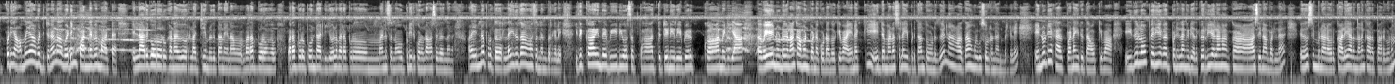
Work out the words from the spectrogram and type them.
அப்படி அமையா விட்டுச்சுன்னா நான் வெட்டிங் பண்ணவே மாட்டேன். எல்லாருக்கும் ஒரு ஒரு கனவு ஒரு லட்சியம் இருக்குது தானே நான் வரப்போகிறவங்க வரப்போகிற பொண்டாட்டியோ இல்லை வரப்போகிற மனுஷனோ இப்படி இருக்கணும்னு ஆசை இருந்தாங்க ஆனால் என்ன பொறுத்தவரையில் இதுதான் ஆசை நண்பர்களே. இதுக்காக இந்த வீடியோஸை பார்த்துட்டு நிறைய பேர் காமெடியாக வேணுண்டுங்கெல்லாம் கமெண்ட் பண்ணக்கூடாது ஓகேவா எனக்கு என் மனசில் இப்படி தான் தோணுது. நான் அதான் உங்களுக்கு சொல்கிறேன் நண்பர்களே. என்னுடைய கற்பனை இது தான் ஓகேவா இதெல்லாம் பெரிய கற்பனைலாம் கிடையாது. பெரியலாம் நான் க- ஆசையெல்லாம் படல. ஏதோ சிம்பிளான ஒரு கலையாக இருந்தாலும் கருப்பாக இருக்கணும்.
